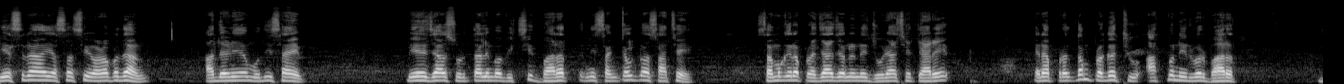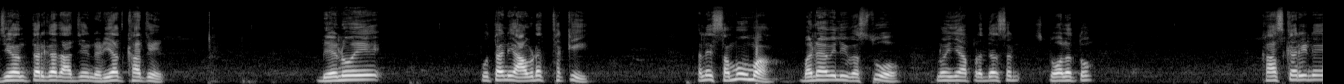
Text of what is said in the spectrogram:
દેશના યશસ્વી વડાપ્રધાન આદરણીય મોદી સાહેબ બે હજાર સુડતાલીસમાં વિકસિત ભારતની સંકલ્પના સાથે સમગ્ર પ્રજાજનોને જોડ્યા છે ત્યારે એના પ્રથમ પગથિયું આત્મનિર્ભર ભારત, જે અંતર્ગત આજે નડિયાદ ખાતે બહેનોએ પોતાની આવડત થકી અને સમૂહમાં બનાવેલી વસ્તુઓનો અહીંયા પ્રદર્શન સ્ટોલ હતો. ખાસ કરીને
